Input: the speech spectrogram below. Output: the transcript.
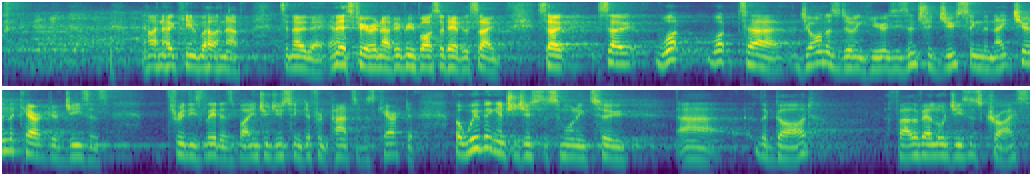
I know Ken well enough to know that, and that's fair enough. Every boss would have the same. So, so what, what uh, John is doing here is he's introducing the nature and the character of Jesus through these letters by introducing different parts of his character. But we're being introduced this morning to uh, the God, Father of our Lord Jesus Christ,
